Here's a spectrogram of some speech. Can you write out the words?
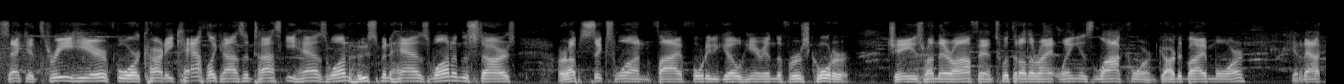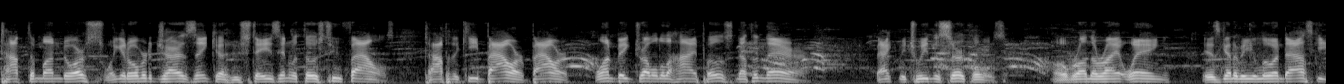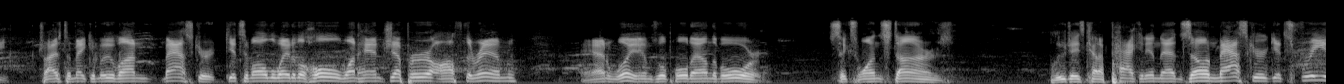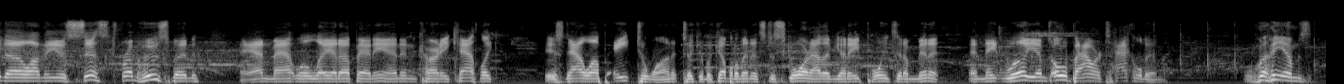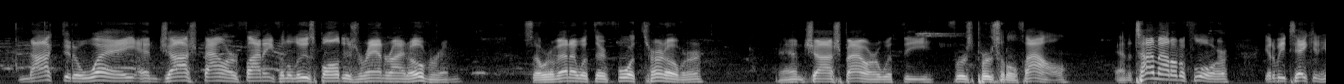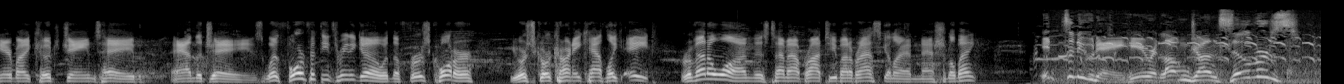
Second three here for Kearney Catholic. Ozentowski has one, Hoosman has one, and the Stars are up 6 1. 5.40 to go here in the first quarter. Jays run their offense. With it on the right wing is Lockhorn, guarded by Moore. Get it out top to Mundorf. Swing it over to Jarzinka, who stays in with those two fouls. Top of the key, Bauer. Bauer, one big trouble to the high post. Nothing there. Back between the circles. Over on the right wing is going to be Lewandowski. Tries to make a move on Masker. Gets him all the way to the hole. One hand jumper off the rim. And Williams will pull down the board. 6 1 Stars. Blue Jays kind of packing in that zone. Masker gets free, though, on the assist from Hoosman. And Matt will lay it up and in. And Kearney Catholic is now up 8 to 1. It took him a couple of minutes to score. Now they've got eight points in a minute. And Nate Williams, oh, Bauer tackled him. Williams knocked it away, and Josh Bauer, fighting for the loose ball, just ran right over him. So Ravenna with their fourth turnover, and Josh Bauer with the first personal foul. And a timeout on the floor going to be taken here by Coach James Habe and the Jays. With 4.53 to go in the first quarter, your score Kearney Catholic 8, Ravenna 1. This timeout brought to you by Nebraska Land National Bank. It's a new day here at Long John Silver's.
